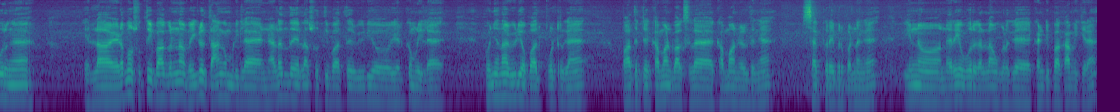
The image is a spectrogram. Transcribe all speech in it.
ஊருங்க. எல்லா இடமும் சுற்றி பார்க்கணுன்னா வெயில் தாங்க முடியல. நடந்து எல்லாம் சுற்றி பார்த்து வீடியோ எடுக்க முடியல. கொஞ்சம் தான் வீடியோ பார்த்து போட்டிருக்கேன். பார்த்துட்டு கமெண்ட் பாக்ஸில் கமெண்ட் எழுதுங்க. சப்ஸ்கிரைபர் பண்ணுங்கள் இன்னும் நிறைய ஊர்கள்லாம் உங்களுக்கு கண்டிப்பாக காமிக்கிறேன்.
